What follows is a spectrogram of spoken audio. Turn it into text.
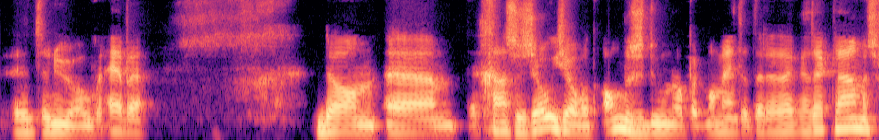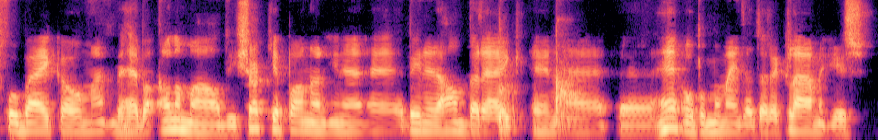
het er nu over hebben, dan um, gaan ze sowieso wat anders doen op het moment dat er reclames voorbij komen. We hebben allemaal die zakjepannen in, uh, binnen de handbereik. En uh, hè, op het moment dat er reclame is,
